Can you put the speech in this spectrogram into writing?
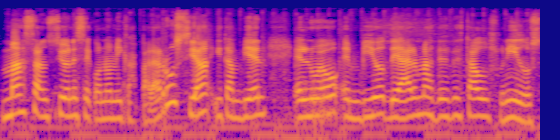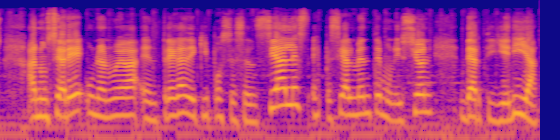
más sanciones económicas para Rusia y también el nuevo envío de armas desde Estados Unidos. Anunciaré una nueva entrega de equipos esenciales, especialmente munición de artillería,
